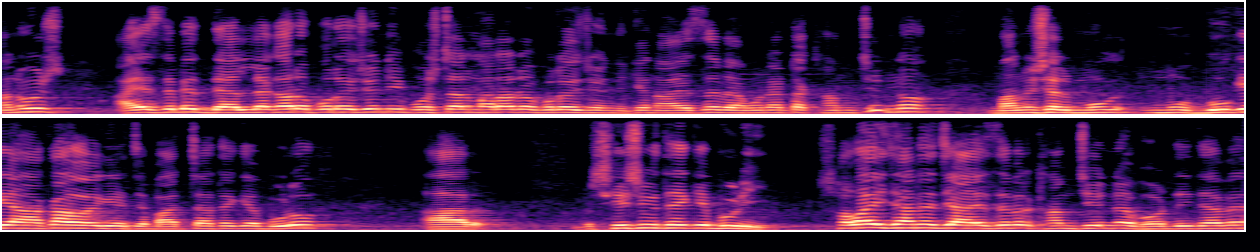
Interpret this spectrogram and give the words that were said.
মানুষ আইএসএফের দেয়াল লেখারও প্রয়োজন নেই পোস্টার মারারও প্রয়োজন নেই কেন? আইএসএফ এমন একটা খামচিহ্ন, মানুষের মুখ বুকে আঁকা হয়ে গেছে, বাচ্চা থেকে বুড়ো আর শিশু থেকে বুড়ি। সবাই জানে যে আইএসএফের খামচিহ্নে ভোট দিতে হবে,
